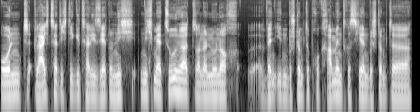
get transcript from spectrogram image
und gleichzeitig digitalisiert und nicht, nicht mehr zuhört, sondern nur noch, wenn ihn bestimmte Programme interessieren, bestimmte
